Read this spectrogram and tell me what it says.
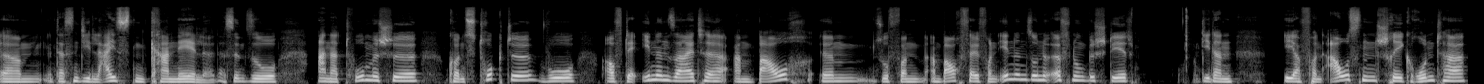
ähm, das sind die Leistenkanäle. Das sind so anatomische Konstrukte, wo auf der Innenseite am Bauch, ähm, so von am Bauchfell von innen so eine Öffnung besteht, die dann eher von außen schräg runter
